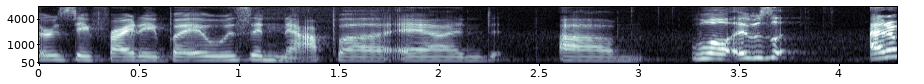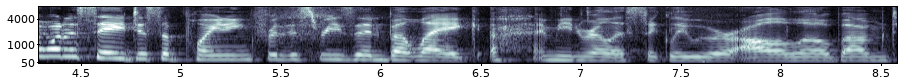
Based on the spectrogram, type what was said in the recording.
Thursday, Friday, but it was in Napa, and um, well, it was. I don't want to say disappointing for this reason, but like, I mean, realistically, we were all a little bummed.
